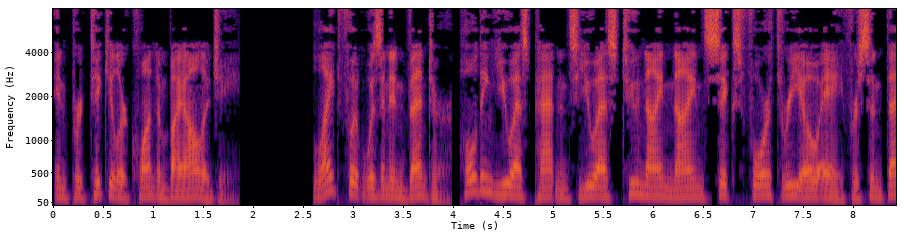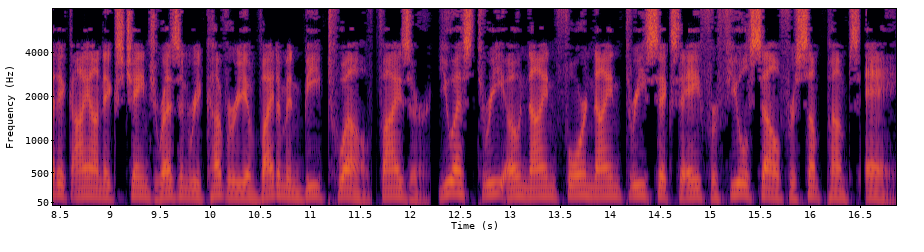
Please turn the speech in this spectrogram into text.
in particular quantum biology. Lightfoot was an inventor, holding U.S. patents US 2996430A for synthetic ion exchange resin recovery of vitamin B12 Pfizer, US 3094936A for fuel cell for sump pumps A.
